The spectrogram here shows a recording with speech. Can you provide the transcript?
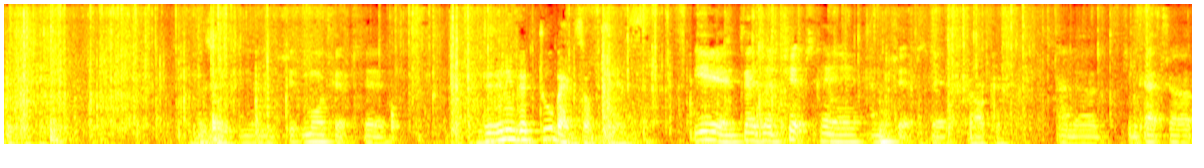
করতেছো. This is, And then chi- more chips here. didn't you get two bags of chips? Yeah, there's uh, chips here and chips here. Okay. And uh, some ketchup.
